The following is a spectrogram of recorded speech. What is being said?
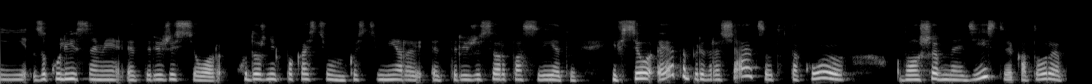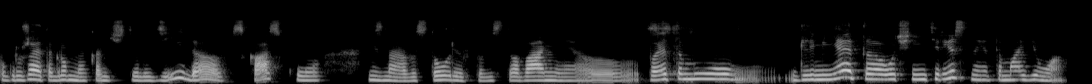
и за кулисами это режиссер, художник по костюмам, костюмеры – это режиссер по свету. И все это превращается вот в такое волшебное действие, которое погружает огромное количество людей да, в сказку, не знаю, в историю, в повествование. Поэтому для меня это очень интересно, и это мое.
